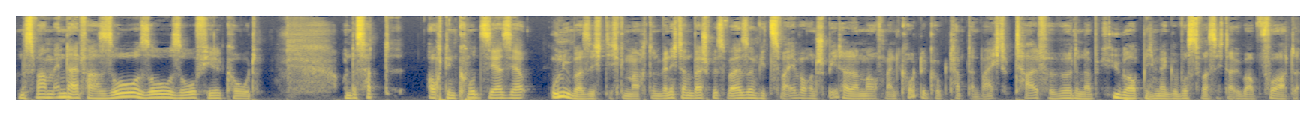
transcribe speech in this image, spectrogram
Und es war am Ende einfach so, so, so viel Code. Und das hat auch den Code sehr, sehr unübersichtlich gemacht. Und wenn ich dann beispielsweise irgendwie zwei Wochen später dann mal auf meinen Code geguckt habe, dann war ich total verwirrt und habe überhaupt nicht mehr gewusst, was ich da überhaupt vorhatte.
